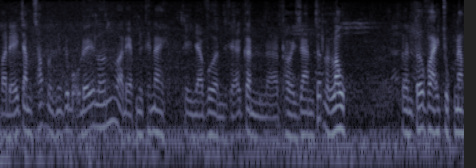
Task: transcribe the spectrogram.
Và để chăm sóc được những cái bộ đế lớn và đẹp như thế này thì nhà vườn sẽ cần à, thời gian rất là lâu lên tới vài chục năm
